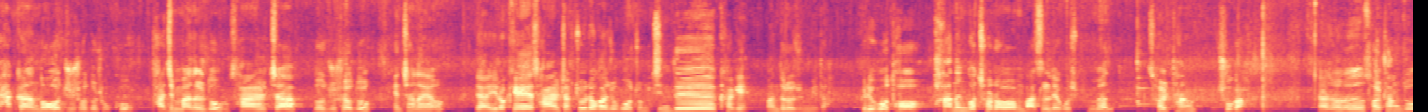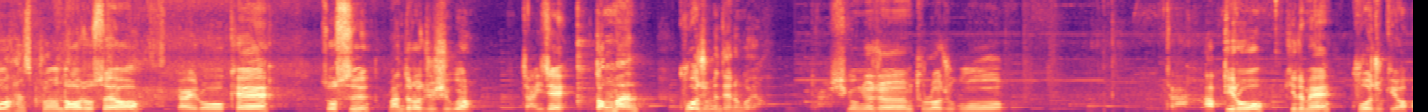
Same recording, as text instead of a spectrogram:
약간 넣어 주셔도 좋고 다진 마늘도 살짝 넣어 주셔도 괜찮아요. 야, 이렇게 살짝 졸여 가지고 좀 찐득하게 만들어 줍니다. 그리고 더 파는 것처럼 맛을 내고 싶으면 설탕 추가. 자, 저는 설탕도 한 스푼 넣어줬어요. 자, 이렇게 소스 만들어 주시고요. 자, 이제 떡만 구워주면 되는 거예요. 자, 식용유 좀 둘러주고, 자, 앞뒤로 기름에 구워줄게요.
